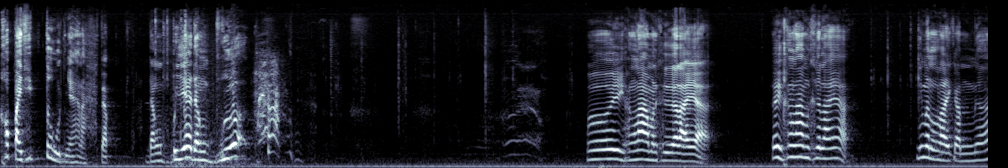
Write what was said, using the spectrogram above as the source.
เข้าไปที่ตูดไงนะแบบดังเบี้ยดังเบื้อเฮ้ยข้างล่างมันคืออะไรอะเฮ้ยข้างล่างมันคืออะไรอะ นี่มันอะไรกันเนี่ย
